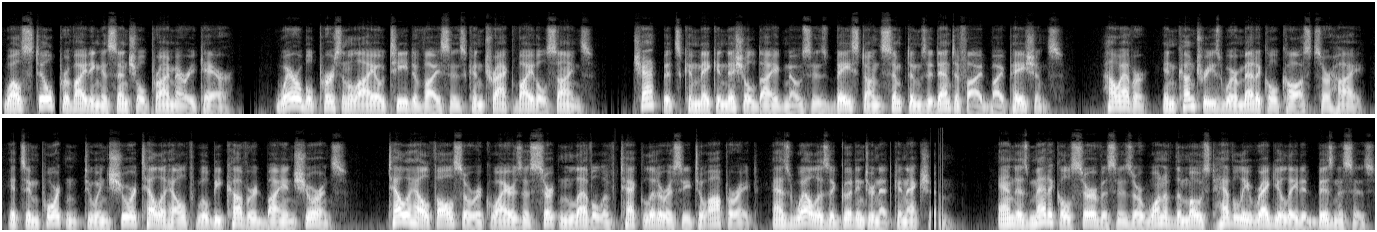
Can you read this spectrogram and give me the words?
while still providing essential primary care. Wearable personal IoT devices can track vital signs. Chatbots can make initial diagnoses based on symptoms identified by patients. However, in countries where medical costs are high, it's important to ensure telehealth will be covered by insurance. Telehealth also requires a certain level of tech literacy to operate, as well as a good internet connection. And as medical services are one of the most heavily regulated businesses,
